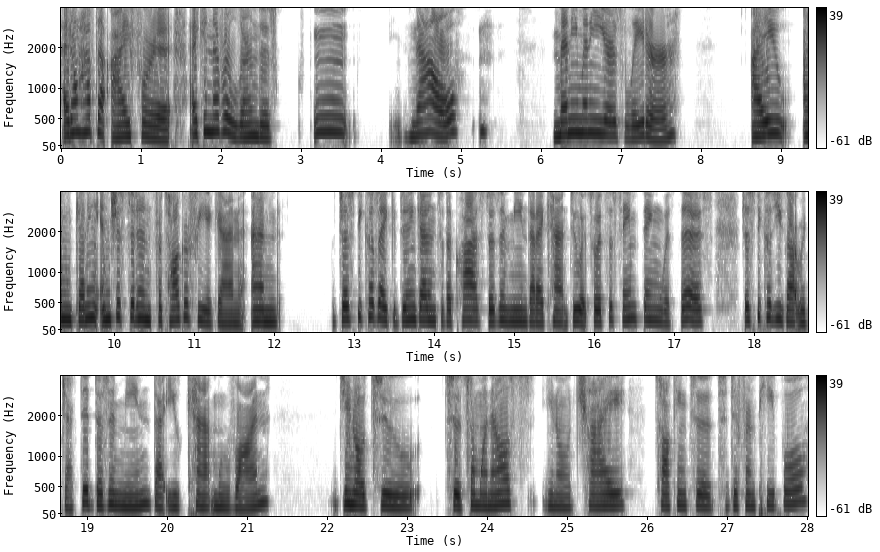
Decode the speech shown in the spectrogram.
I don't have the eye for it. I can never learn this. Mm, now many many years later I I'm getting interested in photography again and just because I didn't get into the class doesn't mean that I can't do it. So it's the same thing with this. Just because you got rejected doesn't mean that you can't move on, you know, to, to someone else, you know, try talking to, to different people.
